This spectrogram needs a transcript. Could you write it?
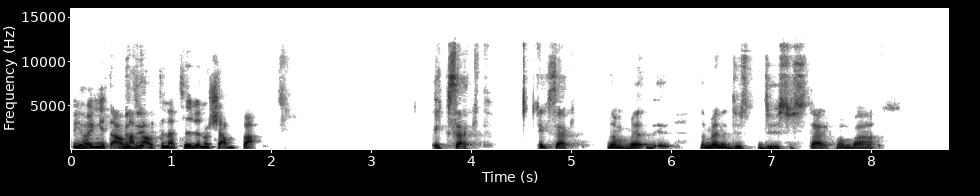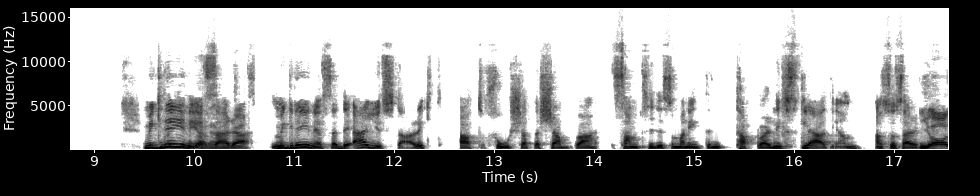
Vi har inget annat det- alternativ än att kämpa. Exakt. Exakt. Nej, men, nej, men du, du är så stark. Man bara... Men grejen, det är är så här, men grejen är så här, det är ju starkt att fortsätta kämpa samtidigt som man inte tappar livsglädjen. Alltså så här, Ja,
